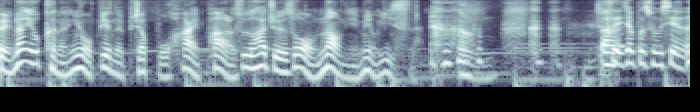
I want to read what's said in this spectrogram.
对，那有可能因为我变得比较不害怕了，所以说他觉得说我闹你也没有意思。嗯。所以就不出现了，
